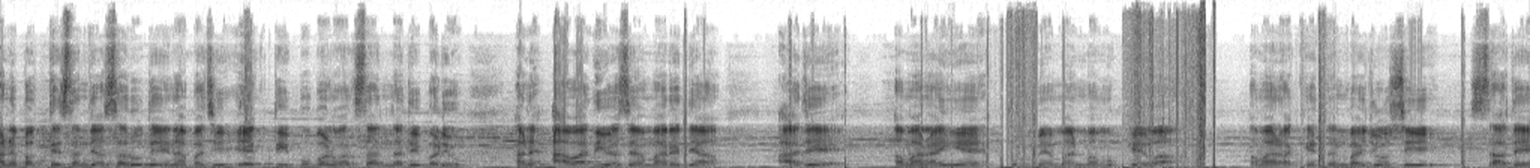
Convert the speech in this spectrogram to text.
અને ભક્તિ સંધ્યા શરૂ થઈ, એના પછી એક ટીપું પણ વરસાદ નથી પડ્યું. અને આવા દિવસે અમારે ત્યાં આજે અમારા અહીંયા મહેમાનમાં મુખ્ય એવા અમારા કેતનભાઈ જોશી સાથે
